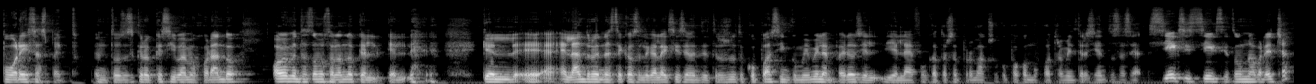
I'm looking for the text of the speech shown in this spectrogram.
por ese aspecto. Entonces creo que sí va mejorando. Obviamente estamos hablando que el, que el, que el, eh, Android, en este caso el Galaxy S23, ocupa 5.000 mAh y el, y el iPhone 14 Pro Max ocupa como 4.300. O sea, sí existe, sí existe una brecha,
